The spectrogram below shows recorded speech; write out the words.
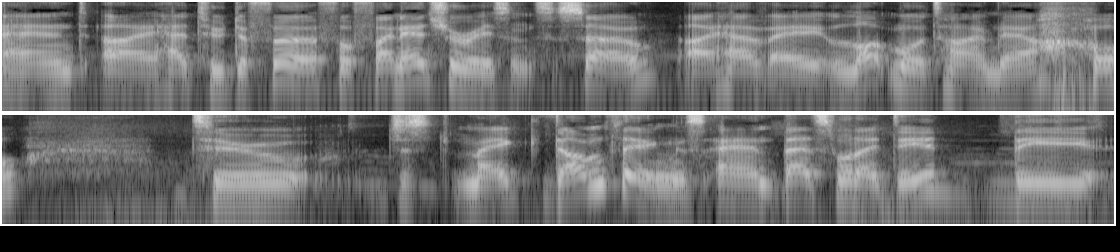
and I had to defer for financial reasons. So, I have a lot more time now to just make dumb things, and that's what I did. The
